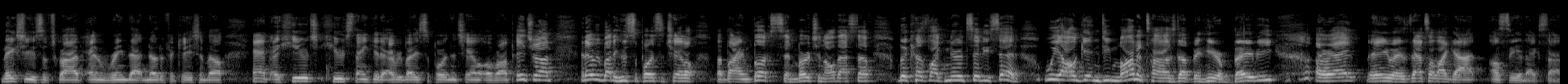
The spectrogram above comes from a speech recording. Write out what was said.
make sure you subscribe and ring that notification bell. And a huge, huge thank you to everybody supporting the channel over on Patreon and everybody who supports the channel by buying books and merch and all that stuff because like Nerd City said, we all getting demonetized up in here, baby. All right? Anyways, that's all I got. I'll see you next time.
